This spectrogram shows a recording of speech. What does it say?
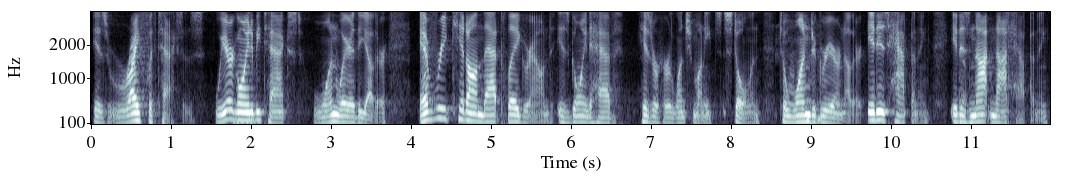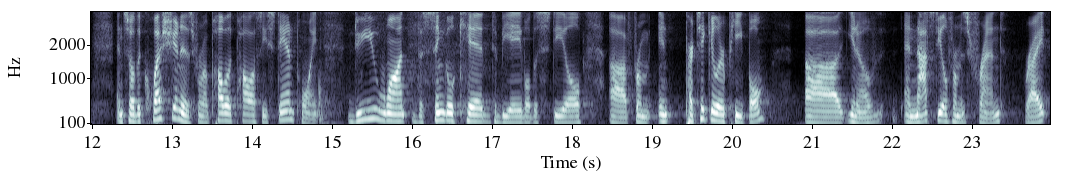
is rife with taxes. We are going to be taxed one way or the other. Every kid on that playground is going to have his or her lunch money stolen to one degree or another. It is happening. It is not not happening. And so the question is from a public policy standpoint, do you want the single kid to be able to steal uh, from particular people, uh, you know, and not steal from his friend, right?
